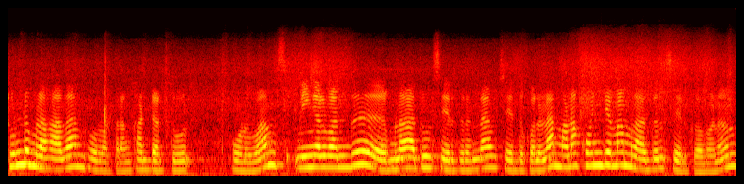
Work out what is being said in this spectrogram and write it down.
துண்டு மிளகாய் தான் போட கண்டர் தூள் போடுவோம். நீங்கள் வந்து மிளகாத்தூள் சேர்க்குறதா சேர்த்துக்கொள்ளலாம் ஆனால் கொஞ்சமாக மிளகாத்தூள் சேர்க்க வேணும்.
